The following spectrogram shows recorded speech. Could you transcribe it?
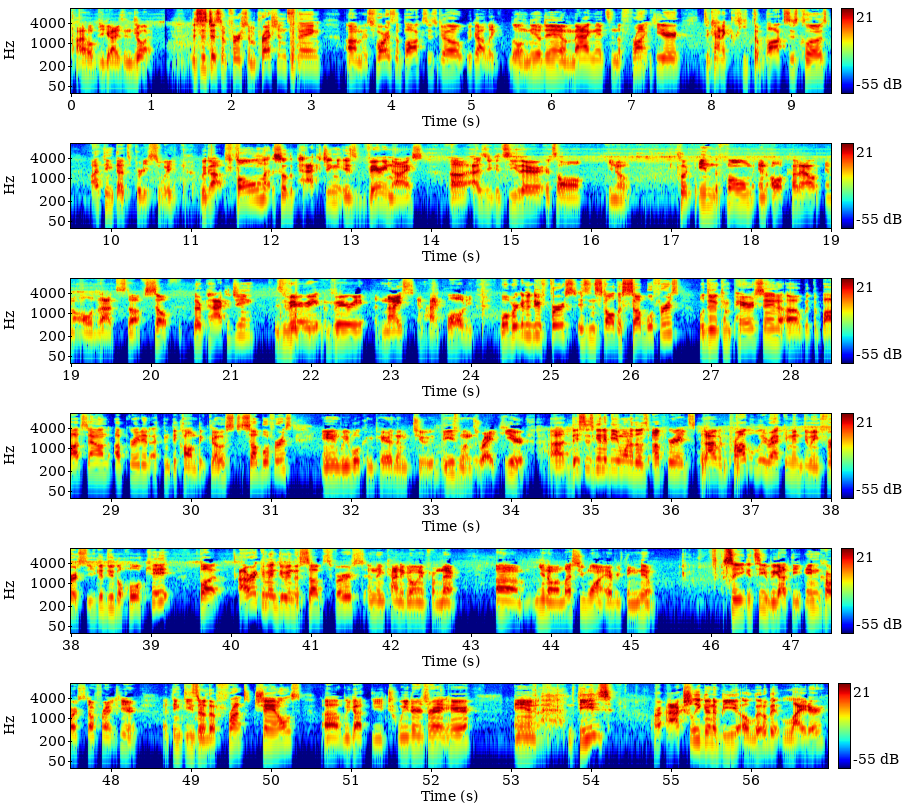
I hope you guys enjoy. This is just a first impressions thing. Um, as far as the boxes go, we got like little neodymium magnets in the front here to kind of keep the boxes closed. I think that's pretty sweet. We got foam, so the packaging is very nice. Uh, as you can see there, it's all, you know, put in the foam and all cut out and all of that stuff. So their packaging is very, very nice and high quality. What we're gonna do first is install the subwoofers. We'll do a comparison uh, with the BAVSOUND upgraded, I think they call them the Ghost subwoofers, and we will compare them to these ones right here. Uh, this is gonna be one of those upgrades that I would probably recommend doing first. You could do the whole kit, but I recommend doing the subs first and then kind of going from there. Um, you know, unless you want everything new. So you can see we got the in-car stuff right here. I think these are the front channels. Uh, we got the tweeters right here. And these are actually going to be a little bit lighter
